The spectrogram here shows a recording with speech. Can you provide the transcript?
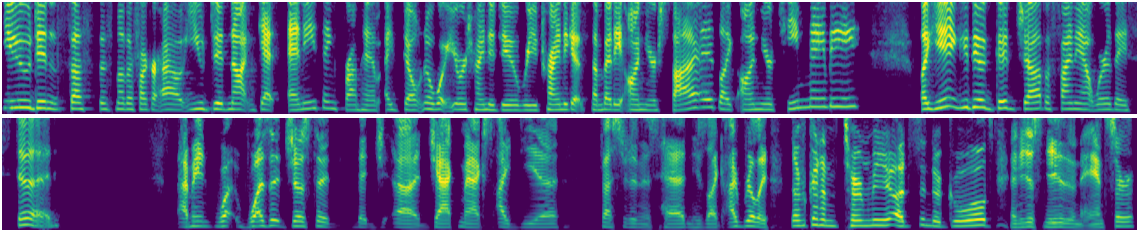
You didn't suss this motherfucker out. You did not get anything from him. I don't know what you were trying to do. Were you trying to get somebody on your side, like on your team, maybe? Like you, you do a good job of finding out where they stood. I mean, what was it just that that uh, Jack Mac's idea festered in his head, and he's like, "I really, they're gonna turn me into ghouls," and he just needed an answer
